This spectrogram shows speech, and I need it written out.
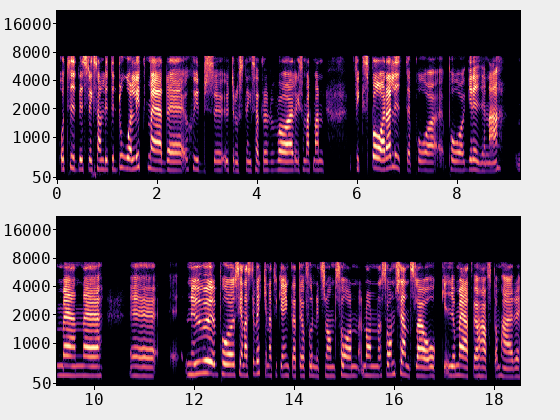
och tidvis liksom lite dåligt med eh, skyddsutrustning så att det var liksom att man fick spara lite på, på grejerna. Men eh, eh, nu på senaste veckorna tycker jag inte att det har funnits någon sån, någon sån känsla och i och med att vi har haft de här eh,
